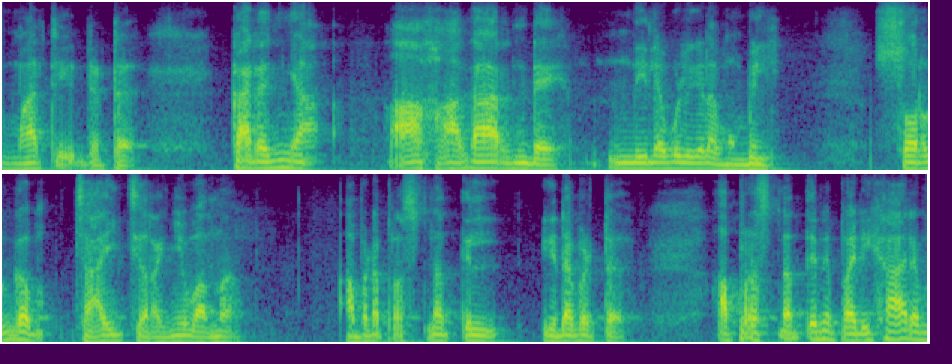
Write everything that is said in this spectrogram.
മാറ്റിയിട്ടിട്ട് കരഞ്ഞ ആ ഹാഗാറിന്റെ നിലവിളിയുടെ മുമ്പിൽ സ്വർഗം ചായച്ചിറങ്ങി വന്ന് അവിടെ പ്രശ്നത്തിൽ ഇടപെട്ട് ആ പ്രശ്നത്തിന് പരിഹാരം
